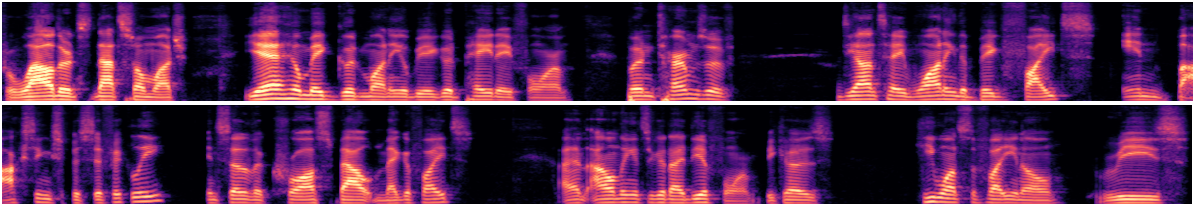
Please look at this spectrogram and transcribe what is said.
For Wilder, it's not so much. Yeah, he'll make good money. It'll be a good payday for him. But in terms of Deontay wanting the big fights in boxing specifically instead of the cross bout mega fights, I, I don't think it's a good idea for him because he wants to fight, you know, Ruiz,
